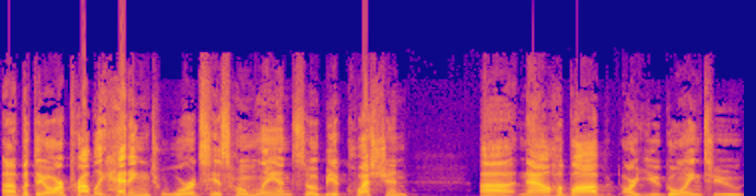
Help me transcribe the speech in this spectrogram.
Uh, but they are probably heading towards his homeland, so it'd be a question. Uh, now, Habab, are you going to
